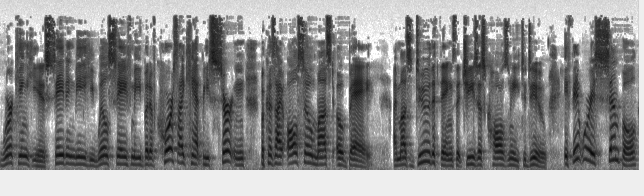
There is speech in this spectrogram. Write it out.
working. He is saving me. He will save me. But of course I can't be certain because I also must obey. I must do the things that Jesus calls me to do. If it were as simple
